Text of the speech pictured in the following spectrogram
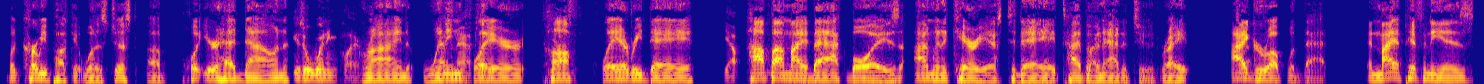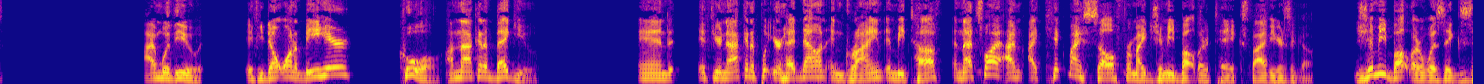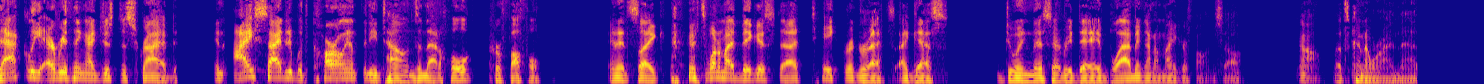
but Kirby Puckett was just a put your head down, He's a winning player. grind, winning player, tough, play every day. Yep. Hop on my back, boys. I'm going to carry us today type of an attitude, right? I grew up with that. And my epiphany is I'm with you. If you don't want to be here, cool. I'm not going to beg you. And if you're not going to put your head down and grind and be tough, and that's why I'm, I kick myself for my Jimmy Butler takes five years ago. Jimmy Butler was exactly everything I just described. And I sided with Karl Anthony Towns in that whole kerfuffle. And it's like, it's one of my biggest uh, take regrets, I guess, doing this every day, blabbing on a microphone. So, oh, that's kind of where I'm at.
